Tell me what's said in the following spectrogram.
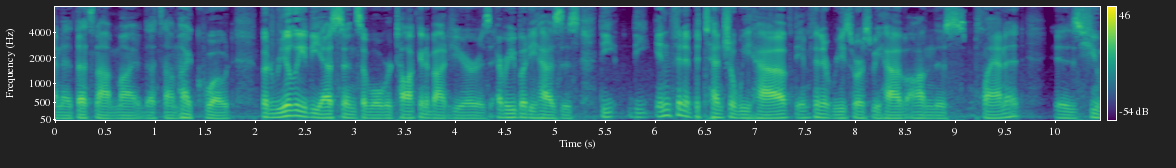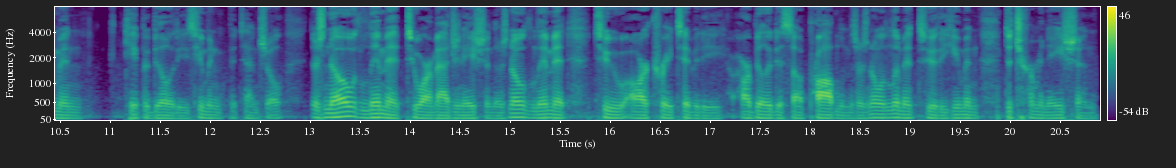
And that, that's not my that's not my quote, but really the essence of what we're talking about here is everybody has this the the infinite potential we have, the infinite resource we have on this planet is human capabilities, human potential. There's no limit to our imagination. There's no limit to our creativity, our ability to solve problems. There's no limit to the human determination.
